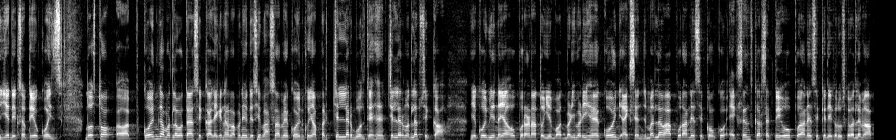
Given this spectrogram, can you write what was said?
ये देख सकते हो कोइंस। दोस्तों कोइन का मतलब होता है सिक्का, लेकिन हम अपनी विदेशी भाषा में कोइन को यहाँ पर चिल्लर बोलते हैं। चिल्लर मतलब सिक्का। ये कोई भी नया हो पुराना तो ये बहुत बड़ी बड़ी है। कोइन एक्सचेंज मतलब आप पुराने सिक्कों को एक्सचेंज कर सकते हो। पुराने सिक्के देकर उसके बदले में आप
